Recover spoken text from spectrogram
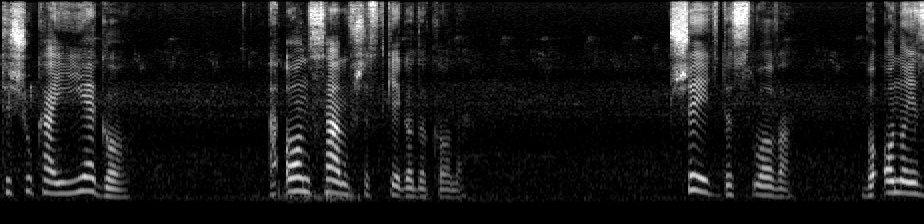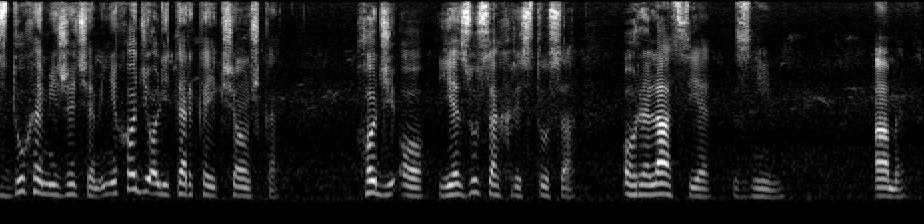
ty szukaj Jego, a On sam wszystkiego dokona. Przyjdź do słowa, bo ono jest duchem i życiem. I nie chodzi o literkę i książkę. Chodzi o Jezusa Chrystusa, o relację z Nim. Amen.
